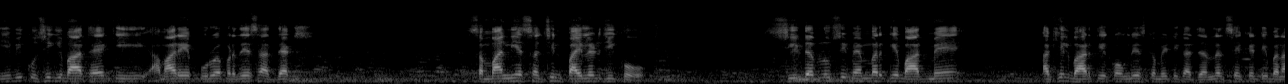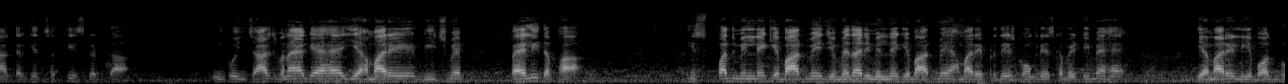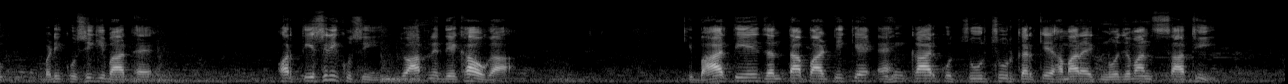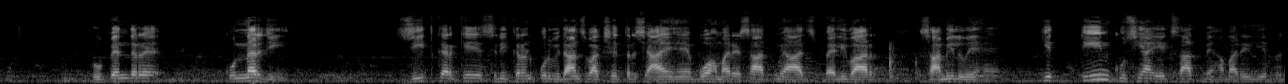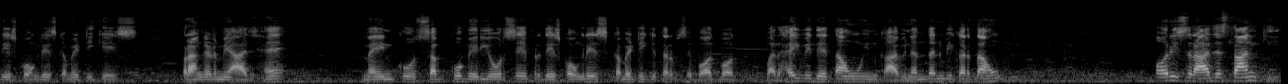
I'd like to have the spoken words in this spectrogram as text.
ये भी खुशी की बात है कि हमारे पूर्व प्रदेश अध्यक्ष सम्माननीय सचिन पायलट जी को सीडब्ल्यूसी मेंबर के बाद में अखिल भारतीय कांग्रेस कमेटी का जनरल सेक्रेटरी बना करके छत्तीसगढ़ का इनको इंचार्ज बनाया गया है। ये हमारे बीच में पहली दफ़ा इस पद मिलने के बाद में, ज़िम्मेदारी मिलने के बाद में हमारे प्रदेश कांग्रेस कमेटी में है। ये हमारे लिए बहुत बड़ी खुशी की बात है। और तीसरी खुशी जो आपने देखा होगा कि भारतीय जनता पार्टी के अहंकार को चूर चूर करके हमारा एक नौजवान साथी भूपेंद्र कुन्नर जी जीत करके श्री करणपुर विधानसभा क्षेत्र से आए हैं। वो हमारे साथ में आज पहली बार शामिल हुए हैं। ये तीन खुशियाँ एक साथ में हमारे लिए प्रदेश कांग्रेस कमेटी के इस प्रांगण में आज हैं। मैं इनको सबको मेरी ओर से प्रदेश कांग्रेस कमेटी की तरफ़ से बहुत बहुत बधाई भी देता हूँ, इनका अभिनंदन भी करता हूँ। और इस राजस्थान की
